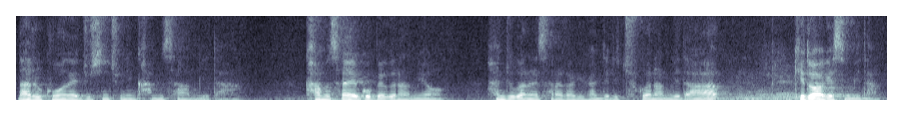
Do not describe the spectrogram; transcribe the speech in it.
나를 구원해 주신 주님 감사합니다. 감사의 고백을 하며 한 주간을 살아가기 간절히 축원합니다. 기도하겠습니다.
